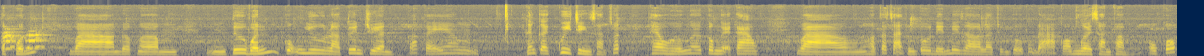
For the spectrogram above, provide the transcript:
tập huấn và được tư vấn cũng như là tuyên truyền các cái những cái quy trình sản xuất theo hướng công nghệ cao và hợp tác xã chúng tôi đến bây giờ là chúng tôi cũng đã có 10 sản phẩm ô cốp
